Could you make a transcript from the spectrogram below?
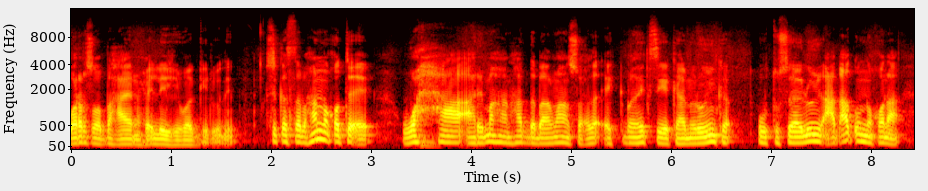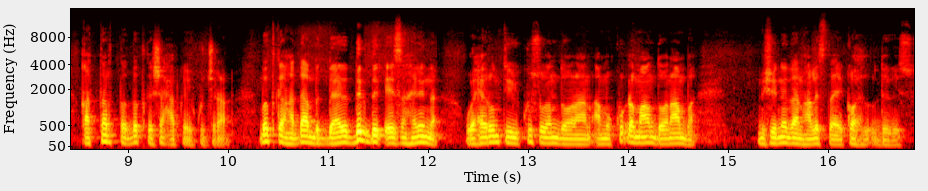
warar soo baxayan waxay leeyihiin waa geeriyoodeen si kastaba ha noqoto e waxaa arrimahan hadda baalmahan socda ee baegsiga kaamirooyinka uu tusaalooyin cadcad u noqonaa khatarta dadka shacabka ay ku jiraan. Dadkan haddaan badbaado deg deg aysan helinna waxay runtii ku sugan doonaan ama ku dhammaan doonaanba mishinadan halista ay kooxda u degeyso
